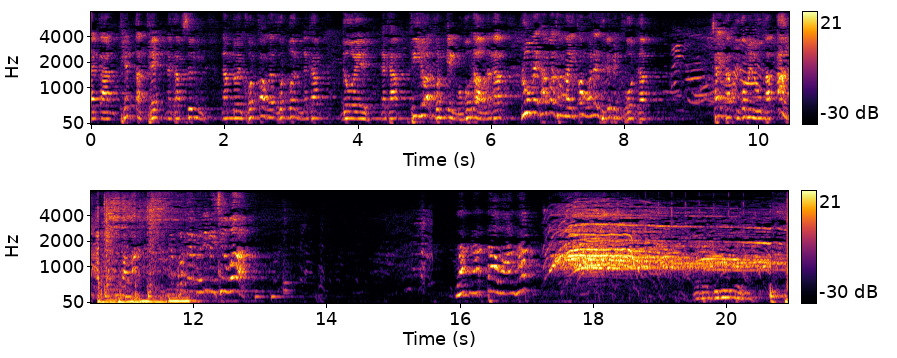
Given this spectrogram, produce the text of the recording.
รายการเพชรตัดเพชรนะครับ ซึ่งนำโดยโค้ดกล้องและโค้ดเบิ้ลนะครับ โดยนะครับพี่ยอดคนเก่งของพวกเรานะครับ รู้ไหมครับว่าทำไมกล้องวัดได้ถึงได้เป็นโค้ดครับ ใช่ครับผมก็ไม่รู้ครับอะไปกันดีกว่าครับคนแรกคนที่มีชื่อว่ารักนัดตาหวานครับเราไปดูถึงหั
